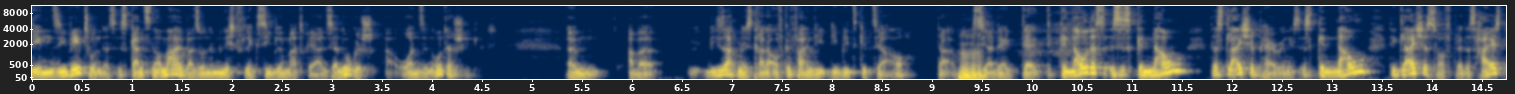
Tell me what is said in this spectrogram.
denen sie wehtun. Das ist ganz normal bei so einem nicht flexiblen Material. Ist ja logisch. Ohren sind unterschiedlich. Ähm, aber wie gesagt, mir ist gerade aufgefallen, die, die Beats gibt's ja auch. Da Mhm. ist ja der, der, genau das, es ist genau das gleiche Pairing. Es ist genau die gleiche Software. Das heißt,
